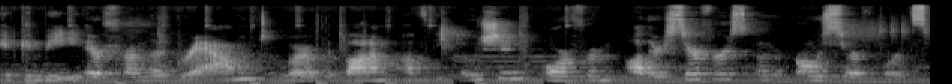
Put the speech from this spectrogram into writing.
it can be either from the ground or the bottom of the ocean or from other surfers or, or surfboards.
